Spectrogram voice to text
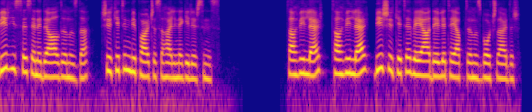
Bir hisse senedi aldığınızda şirketin bir parçası haline gelirsiniz. Tahviller, tahviller bir şirkete veya devlete yaptığınız borçlardır.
